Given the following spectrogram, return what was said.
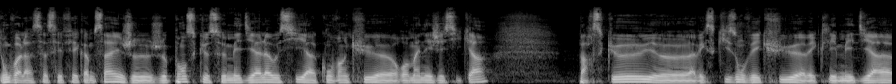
donc voilà, ça s'est fait comme ça et je pense que ce média-là aussi a convaincu Roman et Jessica parce que avec ce qu'ils ont vécu avec les médias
